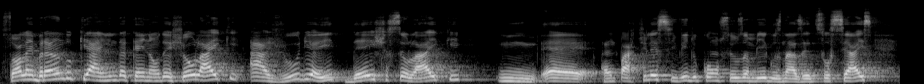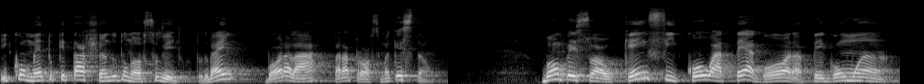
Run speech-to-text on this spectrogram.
Só lembrando que ainda quem não deixou o like, ajude aí, deixa seu like, é, compartilha esse vídeo com seus amigos nas redes sociais e comenta o que está achando do nosso vídeo, tudo bem? Bora lá para a próxima questão. Bom pessoal, quem ficou até agora pegou uma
